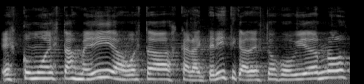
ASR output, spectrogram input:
es cómo estas medidas o estas características de estos gobiernos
